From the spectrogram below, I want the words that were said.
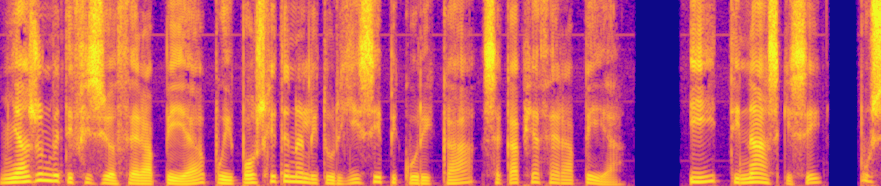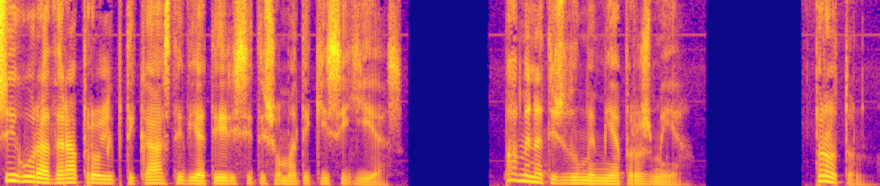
Μοιάζουν με τη φυσιοθεραπεία που υπόσχεται να λειτουργήσει επικουρικά σε κάποια θεραπεία ή την άσκηση που σίγουρα δρά προληπτικά στη διατήρηση της σωματικής υγείας. Πάμε να τις δούμε μία προς μία. Πρώτον,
